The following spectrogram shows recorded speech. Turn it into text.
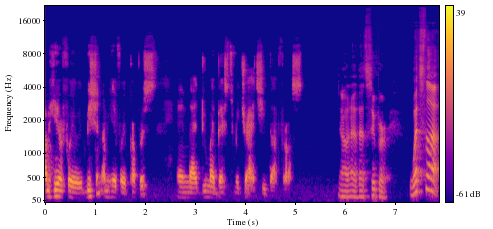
I'm here for a mission, I'm here for a purpose, and I do my best to make sure I achieve that for us. No, that's super. What's the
